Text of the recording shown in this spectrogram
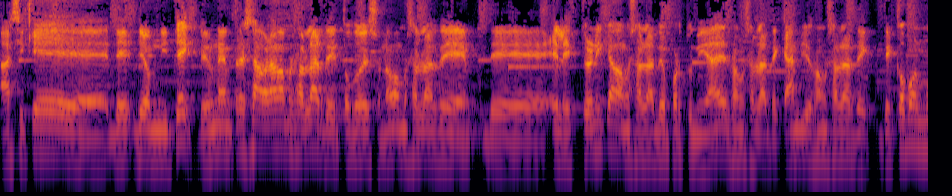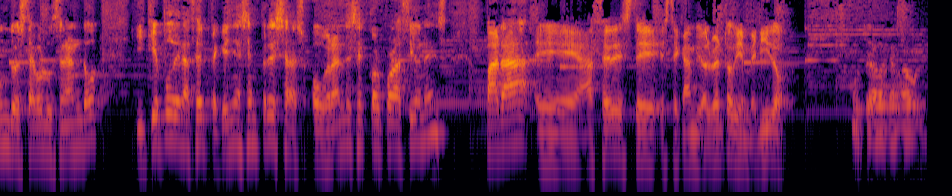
Así que de, de, Omnitech, de una empresa, ahora vamos a hablar de todo eso, ¿no? Vamos a hablar de, de electrónica, vamos a hablar de oportunidades, vamos a hablar de cambios, vamos a hablar de, de, cómo el mundo está evolucionando y qué pueden hacer pequeñas empresas o grandes corporaciones para eh, hacer este, este cambio. Alberto, bienvenido. Muchas gracias, Raúl.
